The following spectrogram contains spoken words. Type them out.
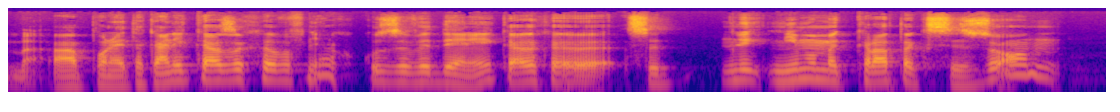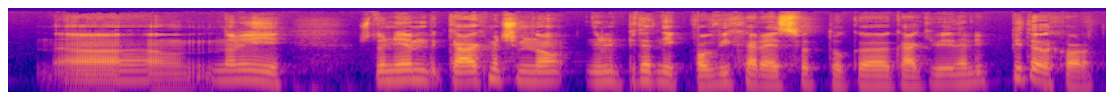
Ба. А, поне така ни казаха в няколко заведения. Казаха, след, нали, ние имаме кратък сезон, а, нали, защото ние казахме, че много, нали, питат ни какво ви харесва тук, как ви, нали, питат хората.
